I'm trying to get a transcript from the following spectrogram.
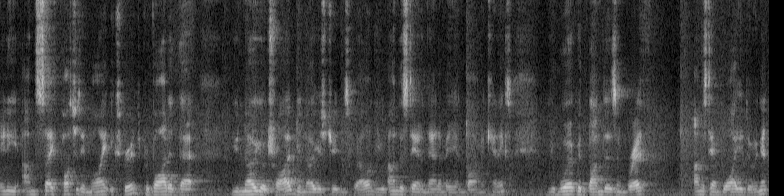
any unsafe postures in my experience, provided that you know your tribe, you know your students well, you understand anatomy and biomechanics, you work with bandhas and breath, understand why you're doing it,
